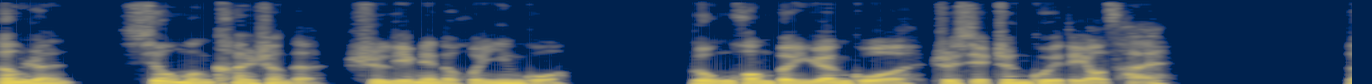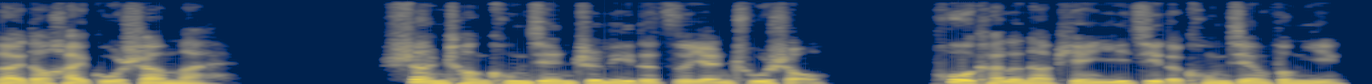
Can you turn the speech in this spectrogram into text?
当然，萧猛看上的是里面的魂因果、龙皇本源果这些珍贵的药材。来到海谷山脉，擅长空间之力的紫妍出手。破开了那片遗迹的空间封印，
